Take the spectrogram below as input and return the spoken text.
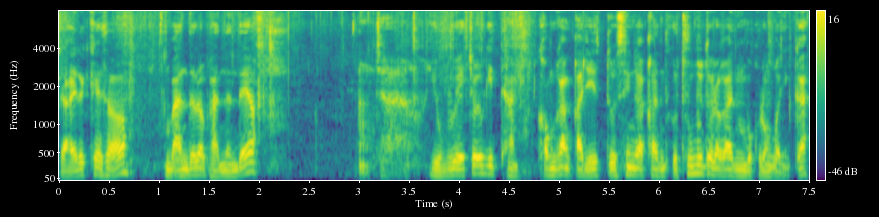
자 이렇게 해서 만들어 봤는데요. 자, 유부의 쫄깃함, 건강까지 또 생각하는 그 두부 들어가는 뭐 그런 거니까.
